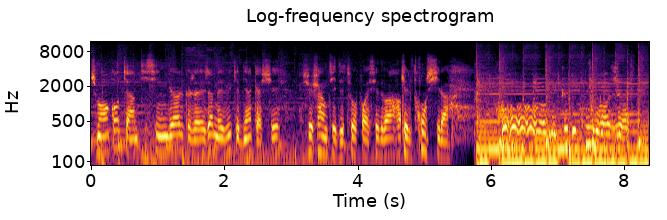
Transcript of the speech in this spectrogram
Je me rends compte qu'il y a un petit single que j'avais jamais vu qui est bien caché. Je vais faire un petit détour pour essayer de voir quel tronche il a. Oh, mais que découvre-je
